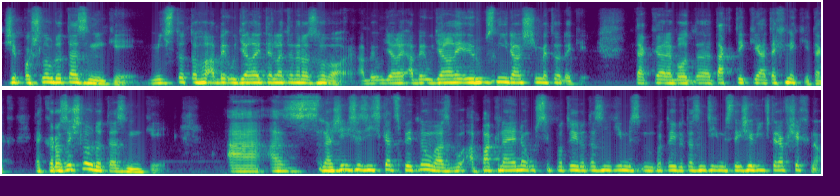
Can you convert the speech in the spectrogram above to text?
že pošlou dotazníky místo toho, aby udělali tenhle ten rozhovor, aby udělali, aby udělali i různé další metodiky, tak, nebo eh, taktiky a techniky, tak, tak rozešlou dotazníky a, a snaží se získat zpětnou vazbu a pak najednou už si po těch dotaznících, po těch dotaznících myslí, že ví teda všechno.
